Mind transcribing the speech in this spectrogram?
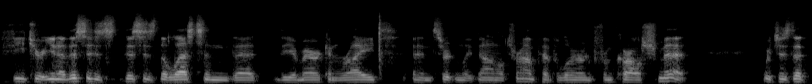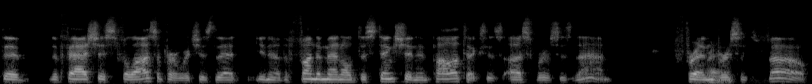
feature. You know, this is this is the lesson that the American right and certainly Donald Trump have learned from Carl Schmitt, which is that the the fascist philosopher, which is that you know the fundamental distinction in politics is us versus them friend right. versus foe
